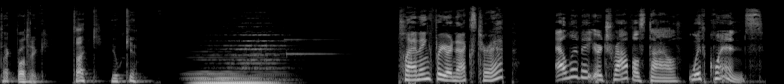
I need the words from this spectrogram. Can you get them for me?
Tack Patrik. Tack Jocke. Planning for your next trip? Elevate your travel style with Quince.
